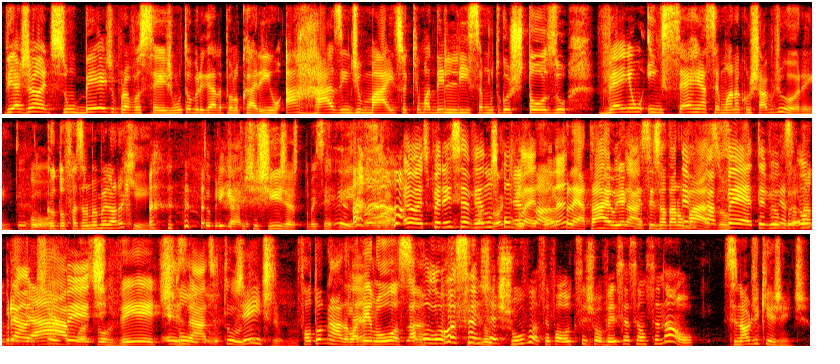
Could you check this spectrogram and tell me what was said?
Viajantes, um beijo pra vocês. Muito obrigada pelo carinho. Arrasem demais. Isso aqui é uma delícia, muito gostoso. Venham e encerrem a semana com chave de ouro, hein? Porque eu tô fazendo o meu melhor aqui. Muito Já obrigada. fiz xixi, já tomei cerveja. já. É a experiência Vênus completa, né? Completa. Ah, eu ia aqui Exato. sem sentar no teve vaso. café, teve o, o brownie, teve água, sorvete. sorvete. Exato, tudo. Gente, não faltou nada. Lavei louça. Lavou louça. Isso é chuva? Você falou que se chovesse ia ser um sinal. Sinal de quê, gente?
